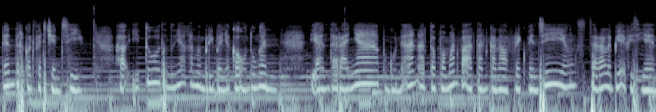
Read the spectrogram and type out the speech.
dan terkonvergensi. Hal itu tentunya akan memberi banyak keuntungan, di antaranya penggunaan atau pemanfaatan kanal frekuensi yang secara lebih efisien,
